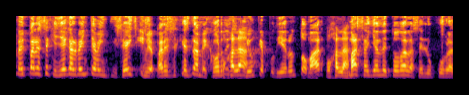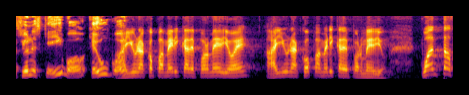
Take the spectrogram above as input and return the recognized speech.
me parece que llega el 2026 y me parece que es la mejor Ojalá. decisión que pudieron tomar, Ojalá. más allá de todas las elucubraciones que hubo. Que hubo. Hay una Copa América de por medio, ¿eh? Hay una Copa América de por medio. ¿Cuántas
